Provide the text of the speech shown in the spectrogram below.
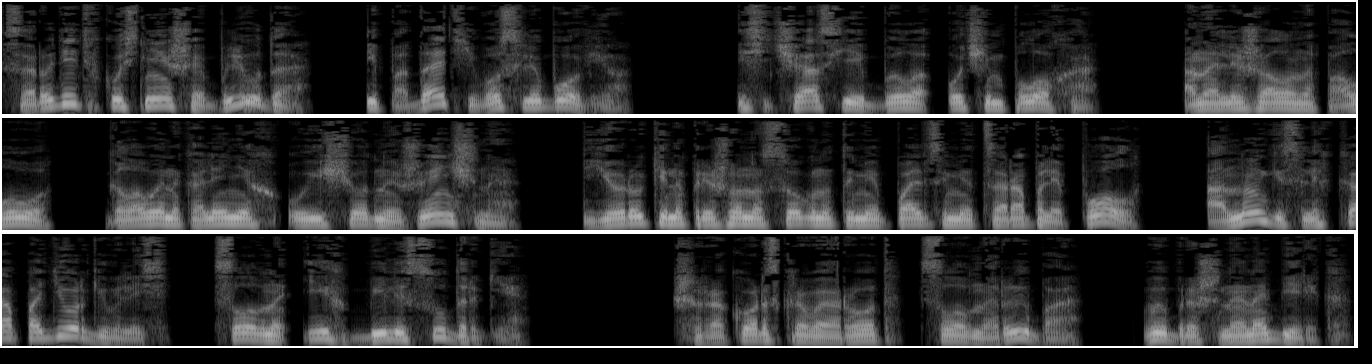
соорудить вкуснейшее блюдо и подать его с любовью. И сейчас ей было очень плохо. Она лежала на полу, головой на коленях у еще одной женщины, ее руки напряженно согнутыми пальцами царапали пол, а ноги слегка подергивались, словно их били судороги. Широко раскрывая рот, словно рыба, выброшенная на берег.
